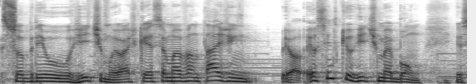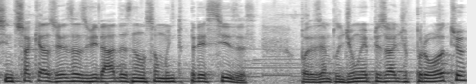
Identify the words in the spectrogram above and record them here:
sobre o ritmo, eu acho que essa é uma vantagem. Eu, eu sinto que o ritmo é bom. Eu sinto só que às vezes as viradas não são muito precisas. Por exemplo, de um episódio pro outro,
